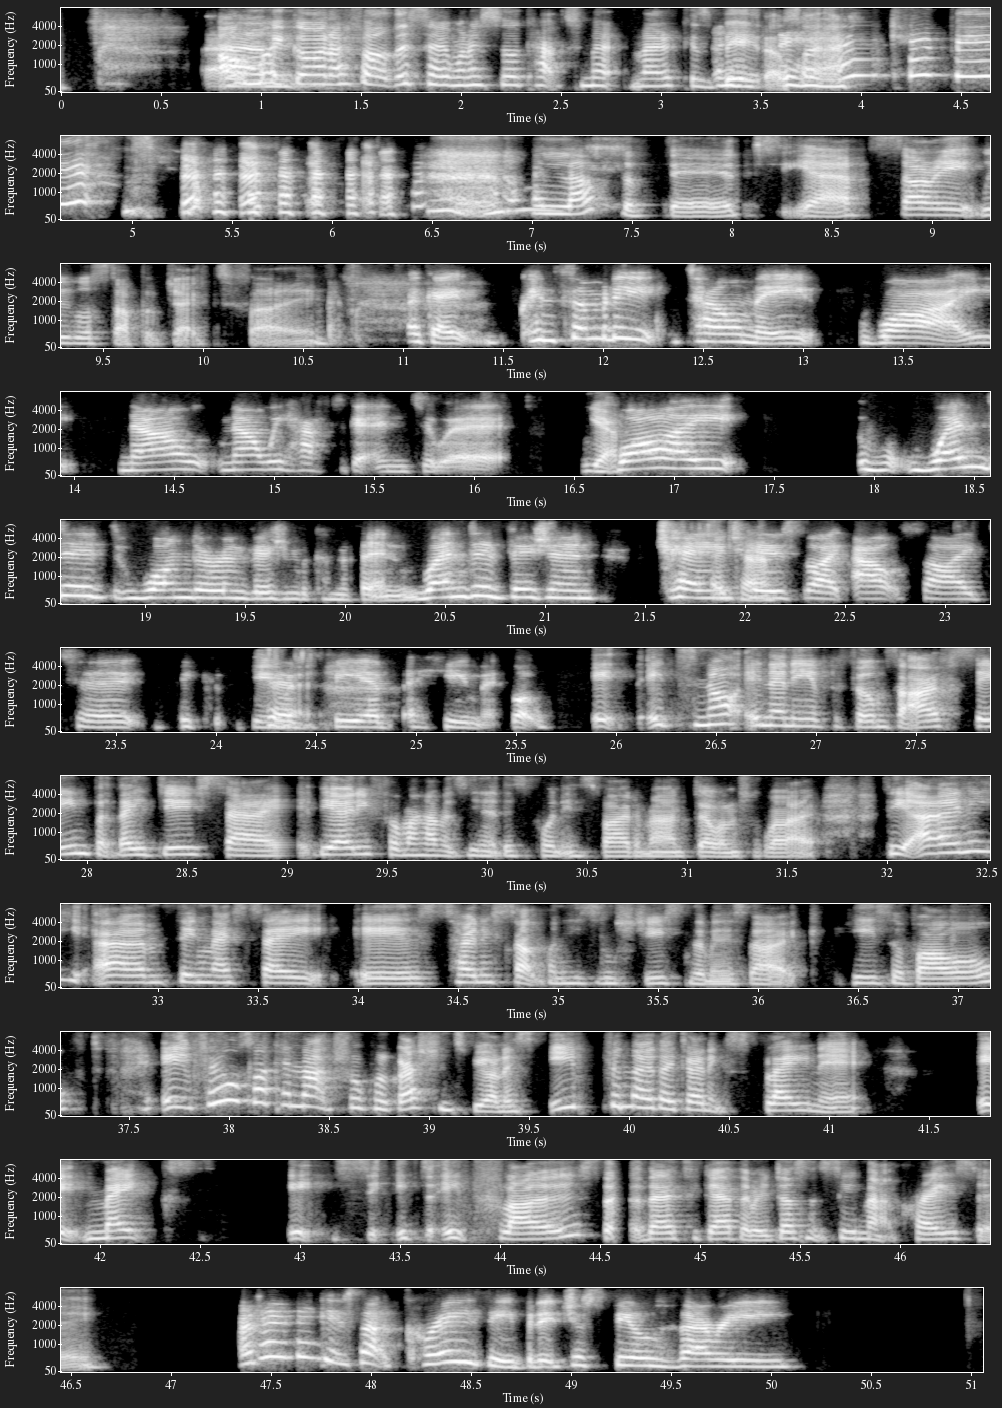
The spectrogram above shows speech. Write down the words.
Oh my Um, god, I felt the same when I saw Captain America's beard. I was like, okay, beard. I love the beard. Yeah. Sorry, we will stop objectifying. okay, can somebody tell me why now? Now we have to get into it. Yeah. Why? When did Wanda and Vision become a thing? When did Vision change Okay. like outside to be, to be a, a human? Like, It, it's not in any of the films that I've seen, but they do say the only film I haven't seen at this point is Spider Man. Don't want to talk about it. The only um, thing they say is Tony Stark, when he's introducing them, is like he's evolved. It feels like a natural progression, to be honest. Even though they don't explain it, it makes it's it, it flows that they're together. It doesn't seem that crazy. I don't think it's that crazy, but it just feels very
